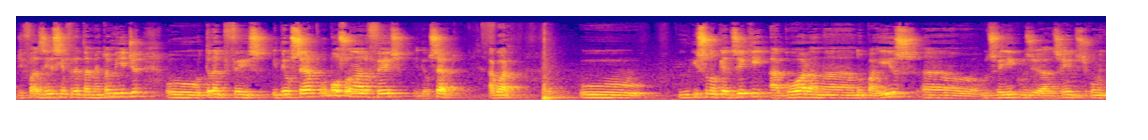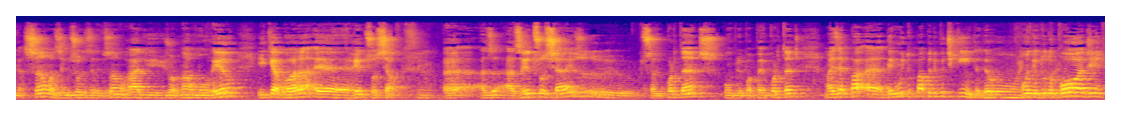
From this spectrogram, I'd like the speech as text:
de fazer esse enfrentamento à mídia. O Trump fez e deu certo, o Bolsonaro fez e deu certo. Agora, o, isso não quer dizer que agora na, no país uh, os veículos, as redes de comunicação, as emissoras de televisão, rádio e jornal morreram e que agora é rede social. Uh, as, as redes sociais são importantes, cumprem um papel importante, mas é, é, tem muito papo de botequim, entendeu? Muito, Onde tudo pode,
